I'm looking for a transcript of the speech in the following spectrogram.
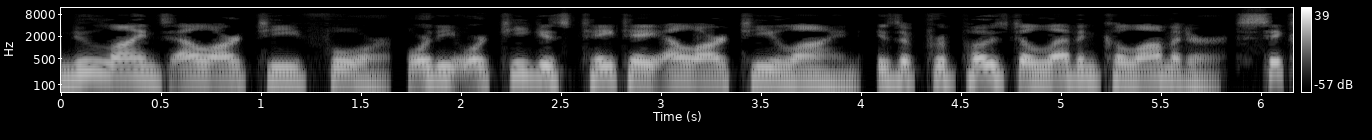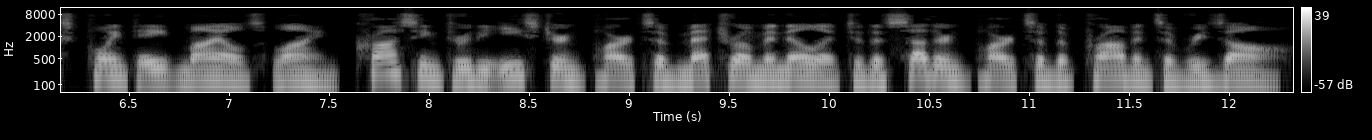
New Lines LRT-4, or the Ortigas-Taytay LRT line, is a proposed 11-kilometer (6.8 miles) line, crossing through the eastern parts of Metro Manila to the southern parts of the province of Rizal.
